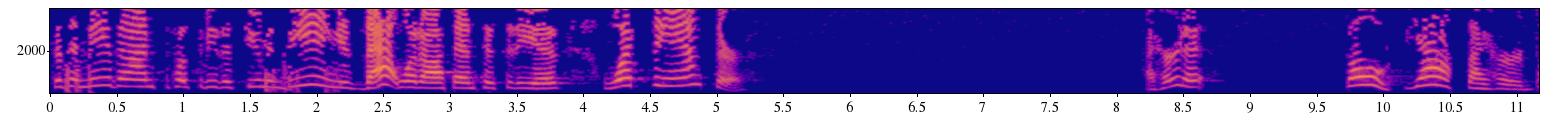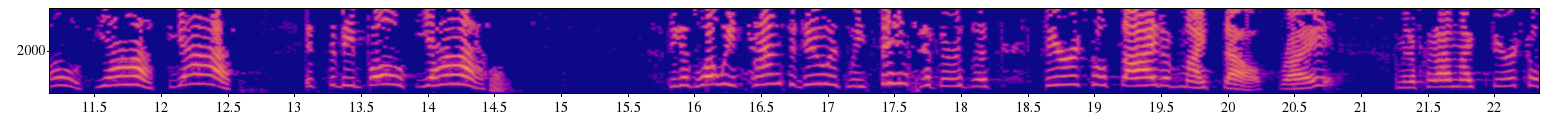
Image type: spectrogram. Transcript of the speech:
does it mean that I'm supposed to be this human being? Is that what authenticity is? What's the answer? I heard it. Both. Yes, I heard. Both. Yes, yes. It's to be both. Yes. Because what we tend to do is we think that there's this spiritual side of myself, right? I'm going to put on my spiritual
